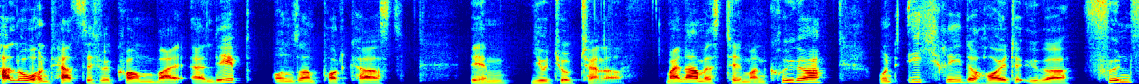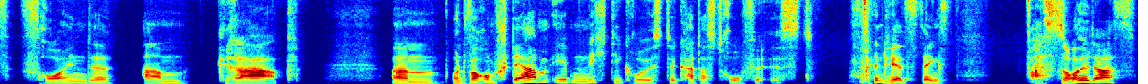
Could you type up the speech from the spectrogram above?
Hallo und herzlich willkommen bei Erlebt, unserem Podcast im YouTube-Channel. Mein Name ist Tilman Krüger und ich rede heute über fünf Freunde am Grab. Ähm, und warum Sterben eben nicht die größte Katastrophe ist. Wenn du jetzt denkst, was soll das?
